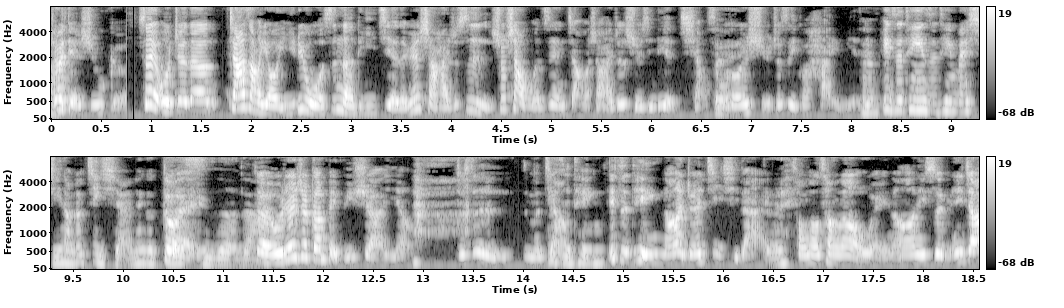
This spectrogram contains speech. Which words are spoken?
就会点 Sugar，嗯、所以我觉得家长有疑虑，我是能理解的，因为小孩就是就像我们之前讲的，小孩就是学习力很强，什么都会学，就是一块海绵、嗯，一直听一直听被洗脑就记起来那个歌词了，这样。对，我觉得就跟 Baby Shark 一样。就是怎么讲，一直听，一直听，然后你就会记起来，从头唱到尾。然后你随便，你只要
